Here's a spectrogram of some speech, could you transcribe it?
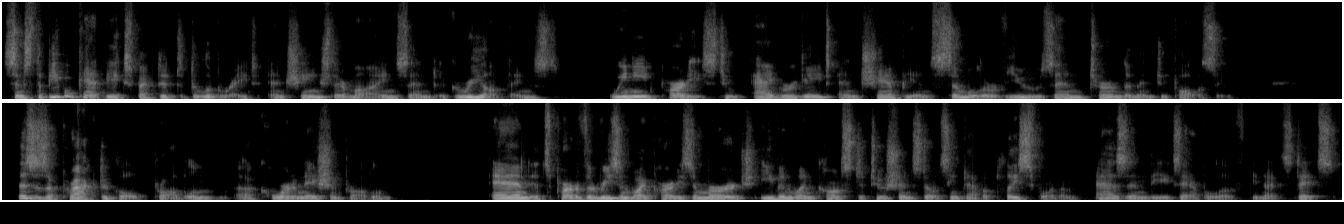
since the people can't be expected to deliberate and change their minds and agree on things, we need parties to aggregate and champion similar views and turn them into policy. This is a practical problem, a coordination problem, and it's part of the reason why parties emerge even when constitutions don't seem to have a place for them, as in the example of the United States.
